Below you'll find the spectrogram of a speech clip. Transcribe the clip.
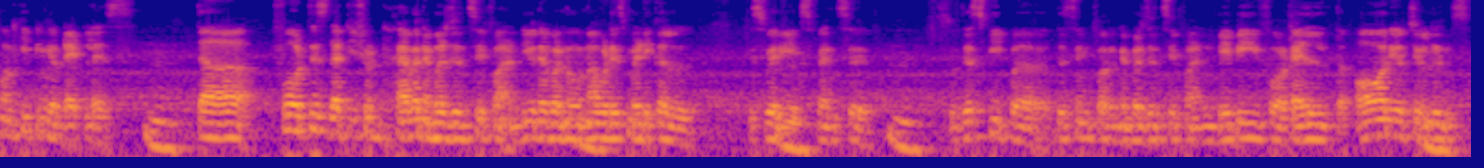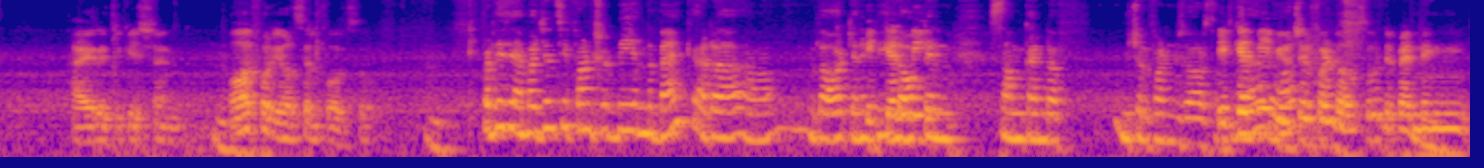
on keeping your debt less. Hmm. The fourth is that you should have an emergency fund. You never know nowadays medical is very Mm. expensive. Hmm. So just keep uh, this thing for an emergency fund, maybe for health or your children's higher education, Mm. or for yourself also. Hmm. But this emergency fund should be in the bank at a, uh, or can it, It be can locked be- in some kind of mutual funds or something? It can like be that, or- mutual fund also, depending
